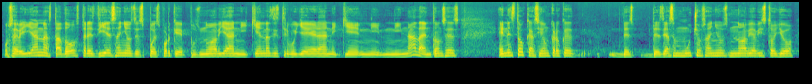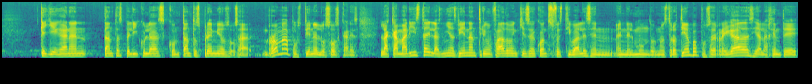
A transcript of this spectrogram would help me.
O se veían hasta dos, tres, diez años después porque pues no había ni quien las distribuyera, ni, quién, ni, ni nada. Entonces, en esta ocasión creo que des- desde hace muchos años no había visto yo que llegaran tantas películas con tantos premios. O sea, Roma pues tiene los Óscares. La Camarista y Las Niñas Bien han triunfado en quién sabe cuántos festivales en, en el mundo. Nuestro tiempo pues es regadas y a la gente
